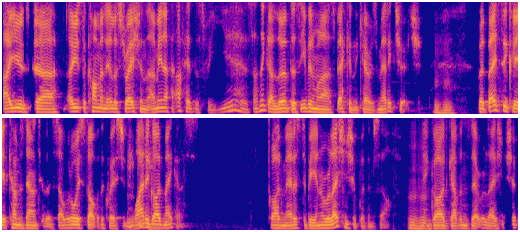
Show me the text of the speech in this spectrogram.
I used uh, I used a common illustration. I mean, I've, I've had this for years. I think I learned this even when I was back in the charismatic church. Mhm. But basically, it comes down to this. I would always start with the question: Why did God make us? God made us to be in a relationship with Himself, Mhm. and God governs that relationship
